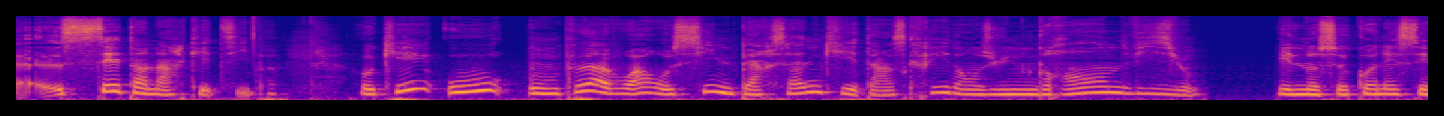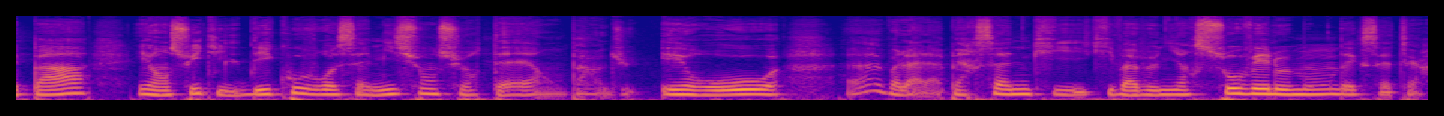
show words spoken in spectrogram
Euh, c'est un archétype, ok Ou on peut avoir aussi une personne qui est inscrite dans une grande vision. Il ne se connaissait pas et ensuite il découvre sa mission sur Terre. On parle du héros, euh, voilà la personne qui, qui va venir sauver le monde, etc.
